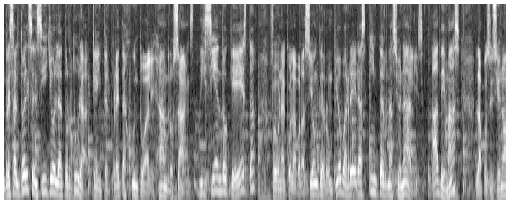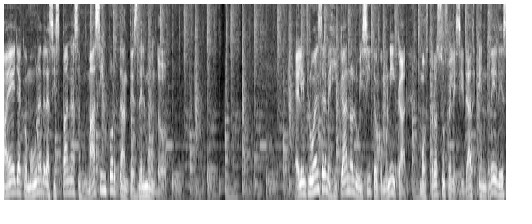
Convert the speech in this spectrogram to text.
resaltó el sencillo La Tortura, que interpreta junto a Alejandro Sanz, diciendo que esta fue una colaboración que rompió barreras internacionales. Además, la posicionó a ella como una de las hispanas más importantes del mundo. El influencer mexicano Luisito Comunica mostró su felicidad en redes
